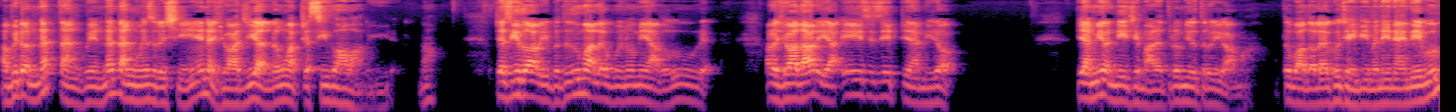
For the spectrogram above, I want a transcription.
နောက်ပြီးတော့နတ်တန်ခွင်းနတ်တန်ခွင်းဆိုလို့ရှိရင်တဲ့ရွာကြီးကလုံးဝပျက်စီးသွားပါပြီတဲ့နော်ပျက်စီးသွားပြီဘယ်သူမှလည်းဝင်လို့မရဘူးတဲ့ အဲ့တော့ရွာသားတွေကအေးအေးဆေးဆေးပြန်ပြီးတော့ပြန်ပြီးတော့နေချင်ပါတယ်သူတို့မျိုးသူတို့ရွာမှာသူ့ဘာတော့လဲအခုချိန်ဒီမနေနိုင်သေးဘူး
